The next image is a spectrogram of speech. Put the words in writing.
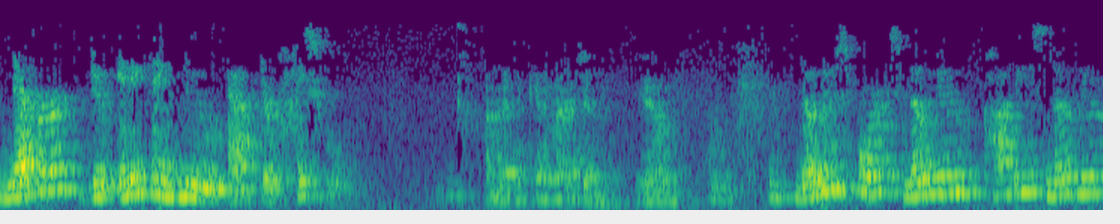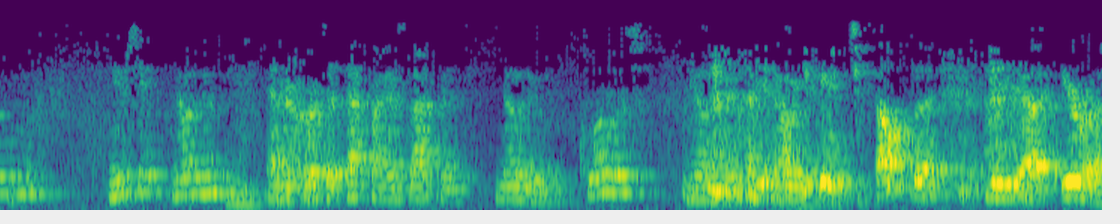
never do anything new after high school. I can imagine. Yeah. No new sports, no new hobbies, no new music, no new. And of course, at that point, I was laughing. No new clothes, no new. You know, you can tell the the uh, era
